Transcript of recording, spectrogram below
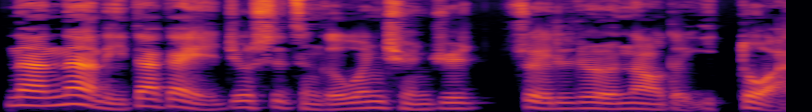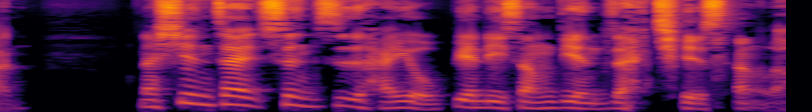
那那里大概也就是整个温泉街最热闹的一段。那现在甚至还有便利商店在街上了，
